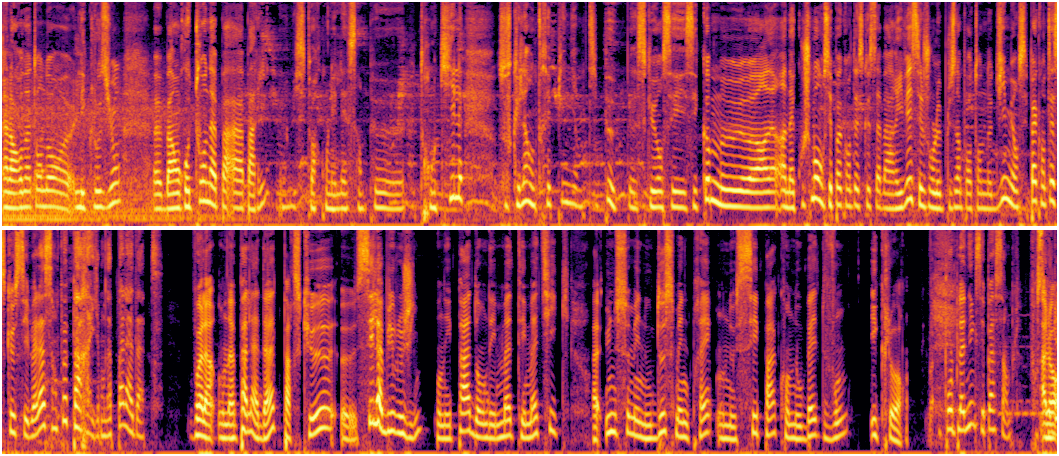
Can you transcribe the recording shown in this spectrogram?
Alors en attendant euh, l'éclosion, euh, bah, on retourne à, Paris, histoire qu'on les laisse un peu euh, tranquilles. Sauf que là, on trépigne un petit peu, parce que c'est comme un, accouchement, on ne sait pas quand est-ce que ça va arriver, c'est le jour le plus important de notre vie, mais on ne sait pas quand est-ce que c'est. Bah, là, c'est un peu pareil, on n'a pas la date. Voilà, on n'a pas la date parce que c'est la biologie. On n'est pas dans des mathématiques. À une semaine ou deux semaines près, on ne sait pas quand nos bêtes vont éclore. Pour le planning, c'est pas simple. Pour alors,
